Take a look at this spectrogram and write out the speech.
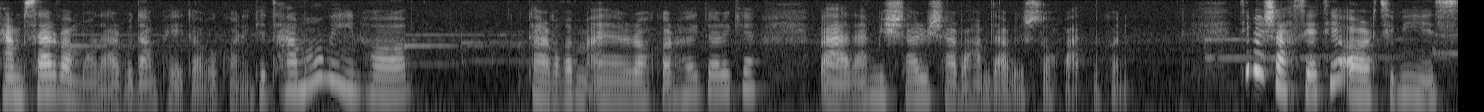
همسر و مادر بودن پیدا بکنی. که تمام اینها در واقع راهکارهایی داره که بعدا بیشتر بیشتر با هم در صحبت می‌کنیم. تیپ شخصیتی آرتیمیس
